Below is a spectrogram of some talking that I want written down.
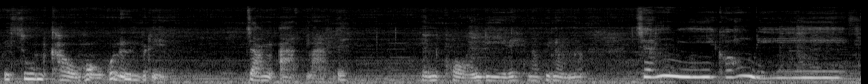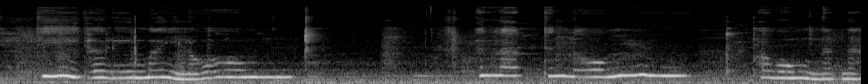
ไปซุ่มเข่าห้องคนอื่นประเดี๋ยจังอาจหลาดเด้เป็นของดีเลยเนาะพี่น้องเนาะฉันมีของดี ที่เธอลืมไม่ลง ทั้งรักทั้งหลงพะวงหนักหนา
